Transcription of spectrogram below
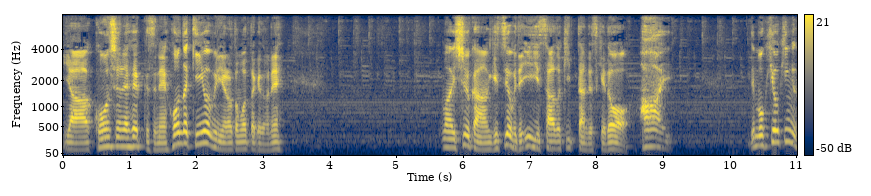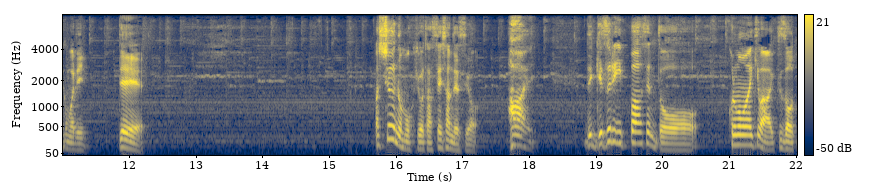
いやー、今週の FX ね、本当は金曜日にやろうと思ったけどね。まあ一週間、月曜日でいいスタート切ったんですけど、はい。で、目標金額まで行って、あ、週の目標を達成したんですよ。はい。で、月利1%、このまま行けば行くぞっ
